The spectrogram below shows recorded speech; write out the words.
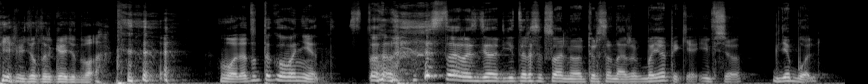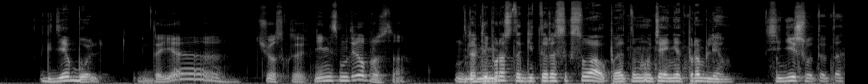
Я видел только эти два. Вот, а тут такого нет. Стоило, стоило сделать гетеросексуального персонажа в байопике, и все. Где боль? Где боль? Да я... Что сказать? Я не смотрел просто. Да Для ты просто гетеросексуал, поэтому у тебя нет проблем. Сидишь вот это,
